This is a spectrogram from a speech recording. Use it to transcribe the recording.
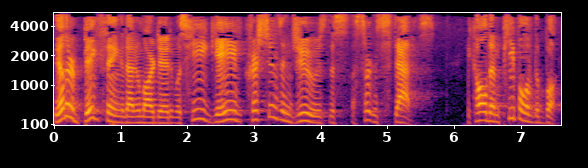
The other big thing that Umar did was he gave Christians and Jews this, a certain status. He called them people of the book.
